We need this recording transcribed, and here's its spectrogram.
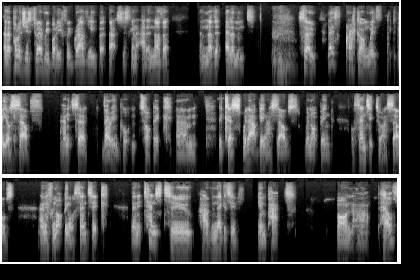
And apologies to everybody if we're gravelly, but that's just going to add another another element. so let's crack on with be yourself. And it's a very important topic um, because without being ourselves, we're not being authentic to ourselves. And if we're not being authentic, then it tends to have a negative impact on our health,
